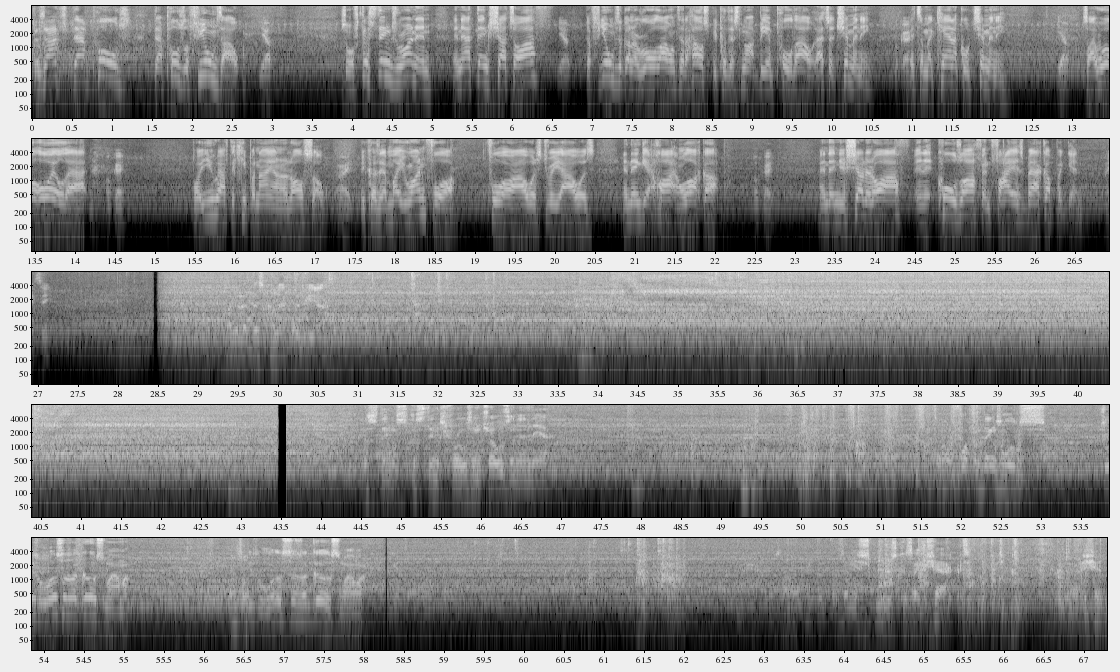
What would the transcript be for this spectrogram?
Cause that's that pulls that pulls the fumes out. Yep. So if this thing's running and that thing shuts off, Yep. the fumes are gonna roll out into the house because it's not being pulled out. That's a chimney. Okay. It's a mechanical chimney. Yep. So I will oil that, Okay. but you have to keep an eye on it also. right. Because it might run for four hours, three hours, and then get hot and lock up. Okay. And then you shut it off and it cools off and fires back up again. I see. I got it disconnected here. This thing's this thing's frozen chosen in there. All flipping things loose. She's loose as a goose, mama. She's loose as a goose, mama. I don't think that there's any screws because I checked. That should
